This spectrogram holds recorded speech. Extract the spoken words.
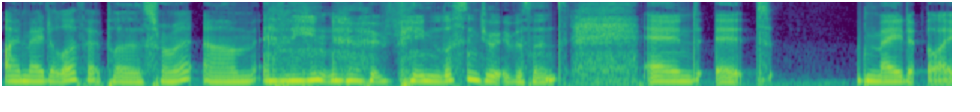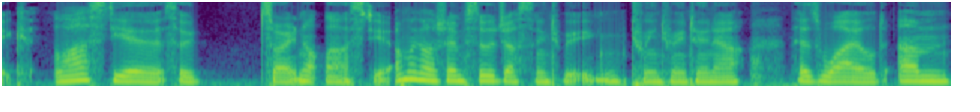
I made a lo-fi playlist from it, um, and then I've been listening to it ever since. And it made it like last year, so sorry, not last year. Oh my gosh, I'm still adjusting to being 2022 now. That's wild. Um,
